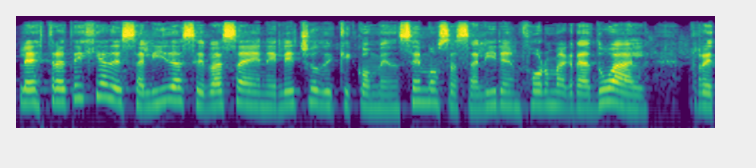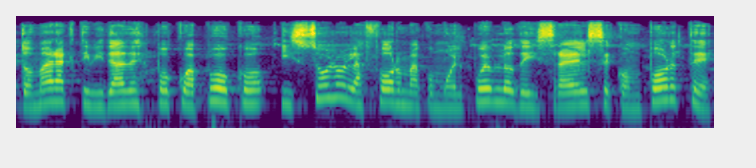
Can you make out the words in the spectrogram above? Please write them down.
La estrategia de salida se basa en el hecho de que comencemos a salir en forma gradual, retomar actividades poco a poco y solo la forma como el pueblo de Israel se comporte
